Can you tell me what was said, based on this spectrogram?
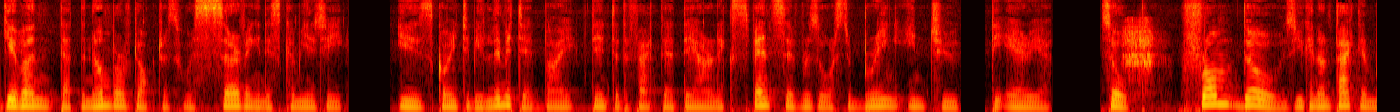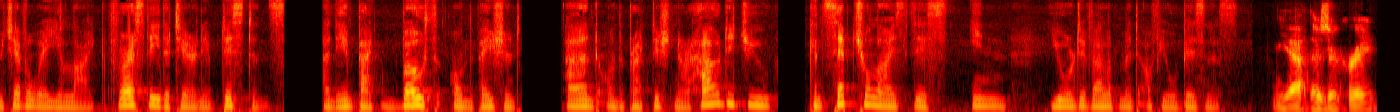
given that the number of doctors who are serving in this community is going to be limited by dint of the fact that they are an expensive resource to bring into the area. So, from those, you can unpack them whichever way you like. Firstly, the tyranny of distance and the impact both on the patient and on the practitioner. How did you conceptualize this in your development of your business? Yeah, those are great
